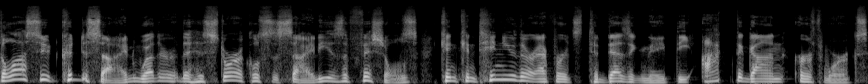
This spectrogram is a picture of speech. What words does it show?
The lawsuit could decide whether the Historical Society's officials can continue their efforts to designate the Octagon Earthworks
